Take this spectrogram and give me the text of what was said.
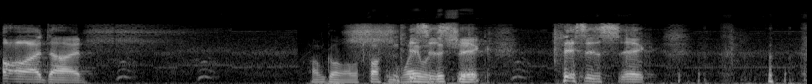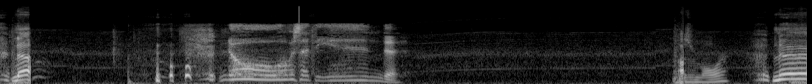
oh, I died. I'm going all the fucking way this with is this sick. This is sick. No! No, I was at the end. There's more? No!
